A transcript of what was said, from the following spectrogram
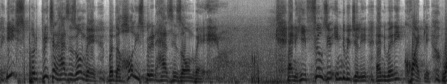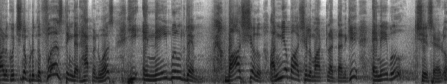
each preacher has his own way, but the Holy Spirit has his own way. And he fills you individually and very quietly వాళ్ళకు వచ్చినప్పుడు the first thing that happen was he enabled them భాషలు అన్య భాషలు మాట్లాడటానికి ఎనేబుల్ చేశాడు.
